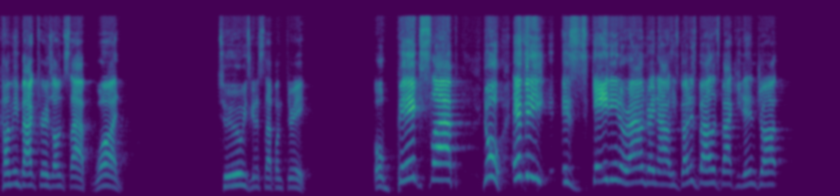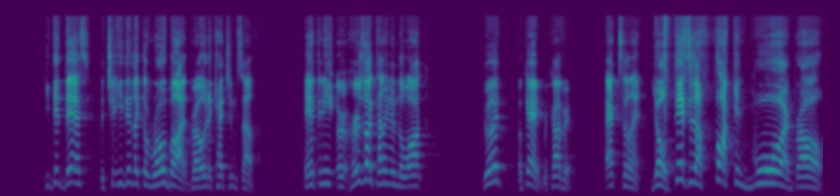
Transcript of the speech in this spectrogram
coming back for his own slap. One, two. He's gonna slap on three. Oh, big slap. No, Anthony is skating around right now. He's got his balance back. He didn't drop. He did this. The he did like the robot, bro, to catch himself. Anthony or Herzog telling him to walk. Good. Okay, recovered. Excellent. Yo, this is a fucking war, bro.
